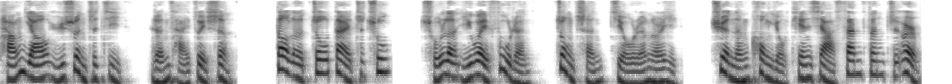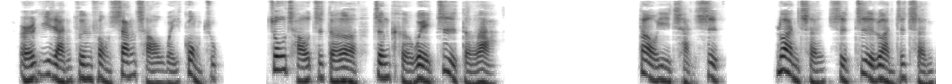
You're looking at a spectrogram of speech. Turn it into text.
唐尧虞舜之际，人才最盛；到了周代之初，除了一位妇人，重臣九人而已，却能控有天下三分之二。而依然尊奉商朝为共主，周朝之德，真可谓至德啊！道义阐释：乱臣是治乱之臣，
